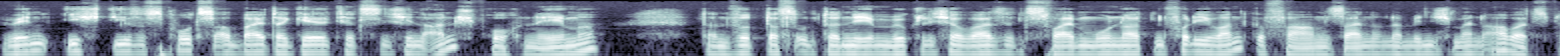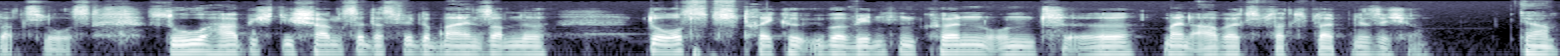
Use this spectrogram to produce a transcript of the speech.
wenn ich dieses Kurzarbeitergeld jetzt nicht in Anspruch nehme, dann wird das Unternehmen möglicherweise in zwei Monaten vor die Wand gefahren sein und dann bin ich meinen Arbeitsplatz los. So habe ich die Chance, dass wir gemeinsam eine Durststrecke überwinden können und äh, mein Arbeitsplatz bleibt mir sicher. Ja,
